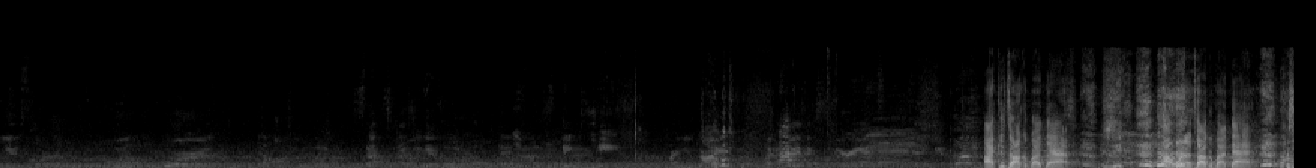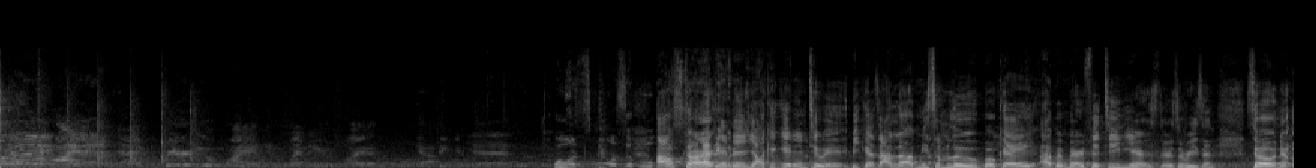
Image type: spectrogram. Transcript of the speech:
used for for um, like sex as you get older and as things change. Are you guys have you guys experienced I can talk about that. I want to talk about that. apply it and where do you apply it and when do you apply it? Yeah. Thank you. Who wants, who wants? Who, I'll start, and then y'all can get into it because I love me some lube. Okay, I've been married 15 years. There's a reason. So no,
